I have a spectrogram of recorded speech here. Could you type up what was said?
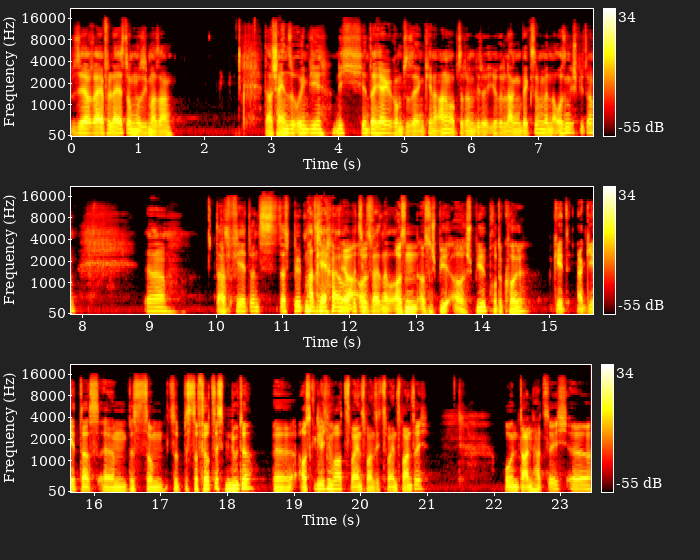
sehr reife Leistung, muss ich mal sagen. Da scheinen sie irgendwie nicht hinterhergekommen zu sein. Keine Ahnung, ob sie dann wieder ihre langen Wechsel mit den Außen gespielt haben. Äh, da also, fehlt uns das Bildmaterial ja, beziehungsweise aus, aus, dem, aus dem Spiel, aus Spielprotokoll geht, ergeht, dass ähm, bis zum zu, bis zur 40. Minute äh, ausgeglichen war, 22 22 und dann hat sich äh,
